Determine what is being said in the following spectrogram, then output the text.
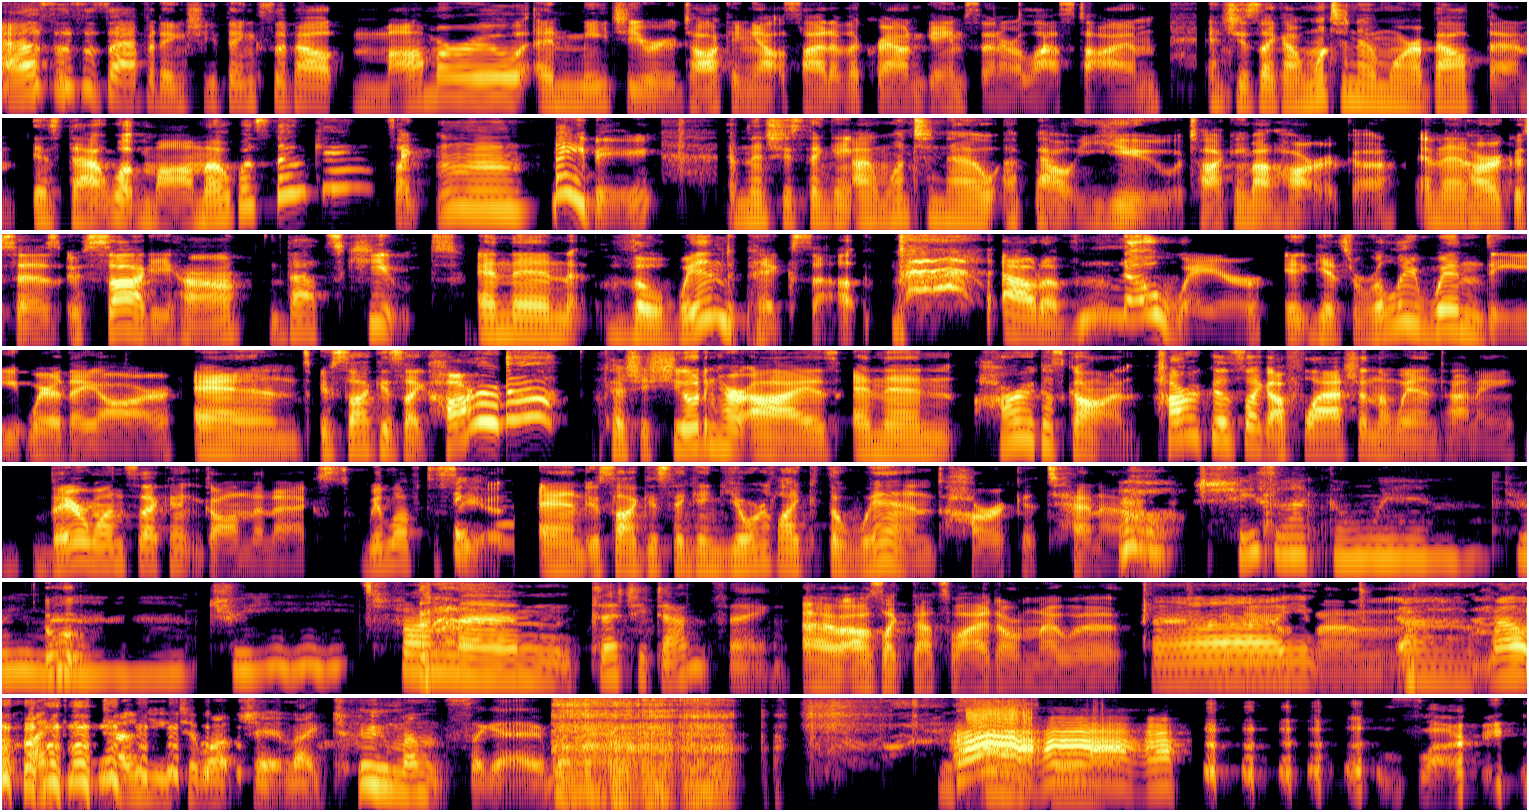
as this is happening, she thinks about Mamoru and Michiru talking outside of the Crown Game Center last time, and she's like, "I want to know more about them. Is that what Mama was thinking?" It's like, mm, maybe. And then she's thinking, "I want to know about you," talking about Haruka, and then Haruka says, "Usagi, huh? That's cute." And then the wind picks up out of nowhere. It gets really windy where they are, and Usagi's like, "Haruka." Because she's shielding her eyes, and then Haruka's gone. Haruka's like a flash in the wind, honey. There one second, gone the next. We love to see it. And Usagi's thinking, You're like the wind, Haruka Tenno. She's like the wind through my tree. It's from um, Dirty Dancing. Oh, I was like, That's why I don't know it. Uh, you, uh, well, I can tell you to watch it like two months ago. Sorry.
